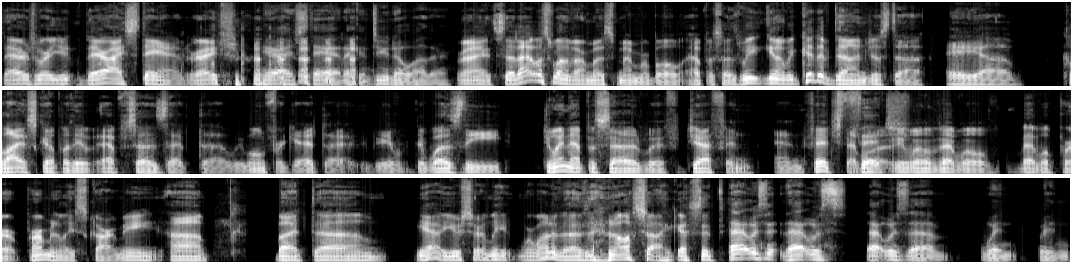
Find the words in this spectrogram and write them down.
there's where you, there I stand, right? Here I stand. I can do no other. right. So that was one of our most memorable episodes. We, you know, we could have done just a, a, uh, kaleidoscope of the episodes that uh, we won't forget. Uh, there, there was the joint episode with Jeff and, and Fitch that Fitch. will, will that will that will per- permanently scar me. Um, but um, yeah, you certainly were one of those. And also, I guess it That was that was that was um when when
